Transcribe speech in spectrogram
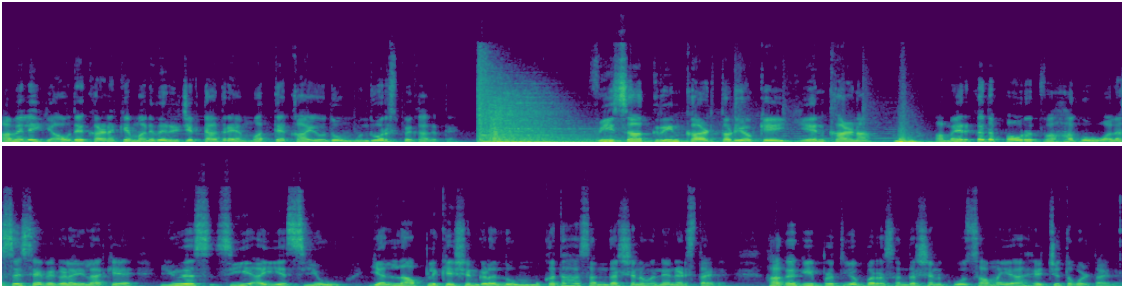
ಆಮೇಲೆ ಯಾವುದೇ ಕಾರಣಕ್ಕೆ ಮನವಿ ರಿಜೆಕ್ಟ್ ಆದರೆ ಮತ್ತೆ ಕಾಯೋದು ಮುಂದುವರಿಸಬೇಕಾಗತ್ತೆ. ವೀಸಾ ಗ್ರೀನ್ ಕಾರ್ಡ್ ತಡೆಯೋಕೆ ಏನು ಕಾರಣ? ಅಮೆರಿಕದ ಪೌರತ್ವ ಹಾಗೂ ವಲಸೆ ಸೇವೆಗಳ ಇಲಾಖೆ U S C I S ಯು ಎಲ್ಲ ಅಪ್ಲಿಕೇಶನ್ಗಳಲ್ಲೂ ಮುಖತಃ ಸಂದರ್ಶನವನ್ನೇ ನಡೆಸ್ತಾ ಇದೆ. ಹಾಗಾಗಿ ಪ್ರತಿಯೊಬ್ಬರ ಸಂದರ್ಶನಕ್ಕೂ ಸಮಯ ಹೆಚ್ಚು ತಗೊಳ್ತಾ ಇದೆ.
